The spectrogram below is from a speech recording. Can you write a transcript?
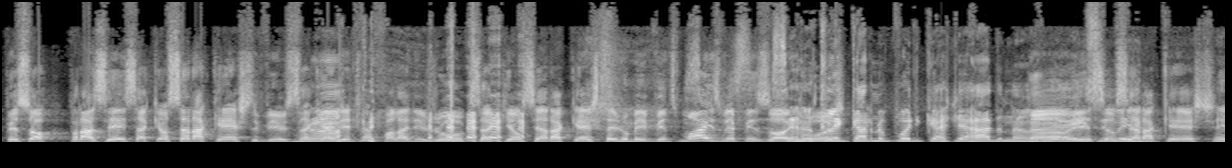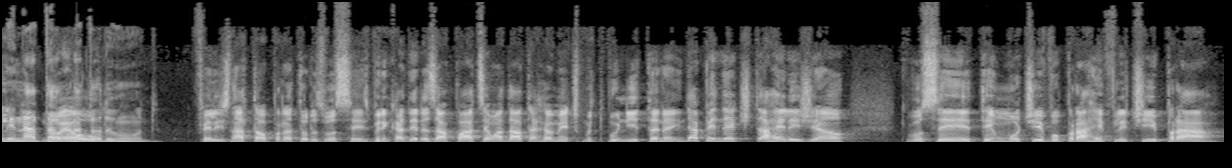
pessoal, prazer, isso aqui é o Seracast, viu? Isso aqui não. a gente vai falar de jogo. Isso aqui é o Seracast, sejam bem-vindos. Mais um episódio Vocês não hoje. clicaram no podcast errado, não. Não, é esse é o mesmo. Seracast. Feliz Natal não pra é o... todo mundo. Feliz Natal para todos vocês. Brincadeiras à parte é uma data realmente muito bonita, né? Independente da religião, que você tem um motivo para refletir, para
